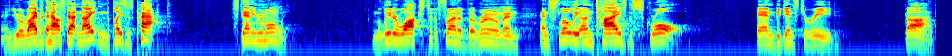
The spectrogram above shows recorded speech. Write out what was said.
And you arrive at the house that night, and the place is packed, standing room only. And the leader walks to the front of the room and, and slowly unties the scroll and begins to read. God.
